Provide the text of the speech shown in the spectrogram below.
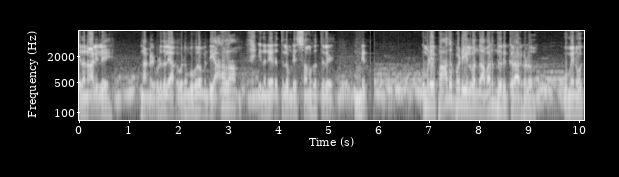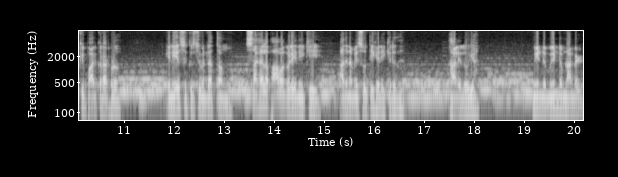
இந்த நாளிலே நாங்கள் விடுதலையாக விரும்புகிறோம் என்று யாரெல்லாம் இந்த நேரத்தில் உடைய சமூகத்திலே நிற்க உம்முடைய பாதப்படியில் வந்து அமர்ந்து இருக்கிறார்களோ உம்மை நோக்கி பார்க்கிறார்களோ என் இயேசு கிறிஸ்துவின் ரத்தம் சகல பாவங்களை நீக்கி அது நம்மை சுத்திகரிக்கிறது. ஹalleluya. மீண்டும் மீண்டும் நாங்கள்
